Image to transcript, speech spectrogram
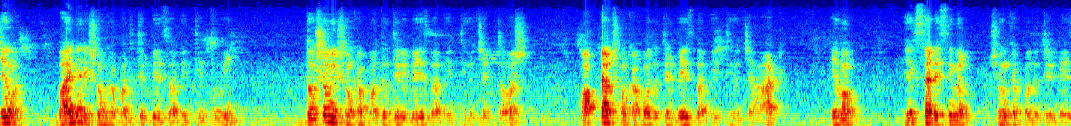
যেমন বাইনারি সংখ্যা পদ্ধতির বেস বা ভিত্তি দুই, দশমিক সংখ্যা পদ্ধতির বেস বা ভিত্তি হচ্ছে দশ অক্টাল সংখ্যা পদ্ধতির বেস বা ভিত্তি হচ্ছে আট, এবং হেক্সাডেসিমাল সংখ্যা পদ্ধতির বেস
